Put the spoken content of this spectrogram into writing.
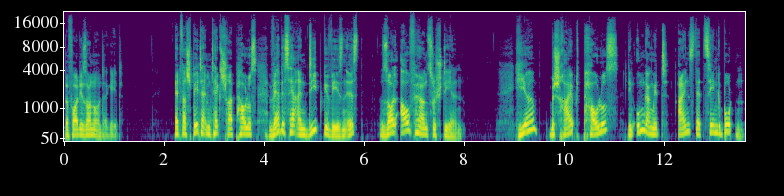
bevor die Sonne untergeht. Etwas später im Text schreibt Paulus, wer bisher ein Dieb gewesen ist, soll aufhören zu stehlen. Hier beschreibt Paulus den Umgang mit eins der zehn Geboten.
